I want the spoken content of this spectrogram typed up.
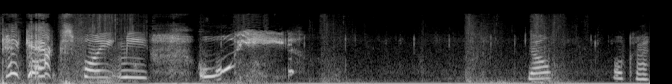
Pickaxe fight me! Whee! No? Okay.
